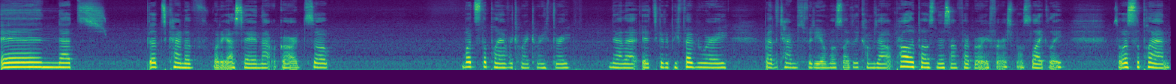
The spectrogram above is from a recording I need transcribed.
And that's that's kind of what I gotta say in that regard. So what's the plan for 2023? Now that it's gonna be February by the time this video most likely comes out. Probably posting this on February 1st, most likely. So what's the plan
